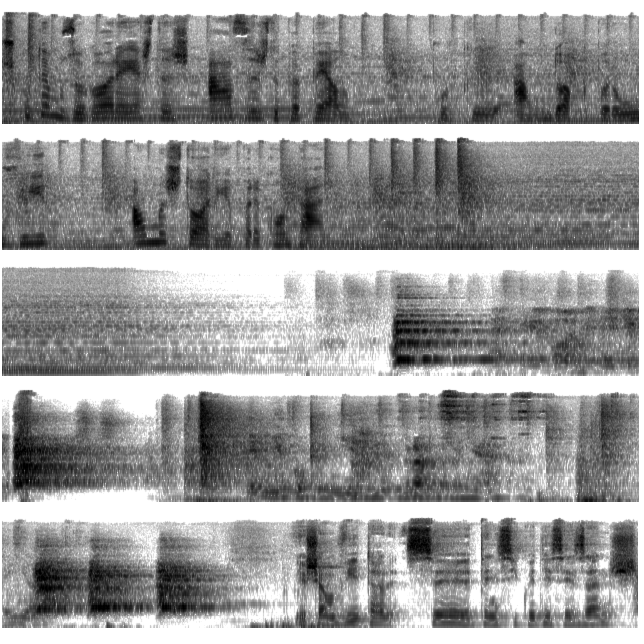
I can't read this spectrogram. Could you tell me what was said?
Escutamos agora estas asas de papel, porque há um doc para ouvir, há uma história para contar. Minha companhia durante a manhã. Eu chamo Vitor, tenho 56 anos.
